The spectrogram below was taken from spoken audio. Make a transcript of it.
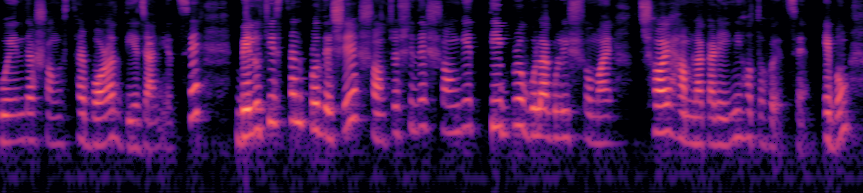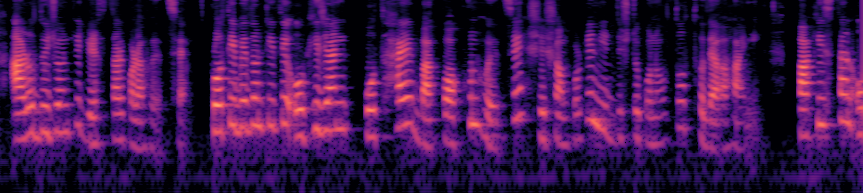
গোয়েন্দা সংস্থার বরাত দিয়ে জানিয়েছে, বেলুচিস্তান প্রদেশে সন্ত্রাসীদের সঙ্গে তীব্র গোলাগুলির সময় ছয় হামলাকারী নিহত হয়েছে এবং আরও দুজনকে গ্রেফতার করা হয়েছে। প্রতিবেদনটিতে অভিযান কোথায় বা কখন হয়েছে সে সম্পর্কে নির্দিষ্ট কোনো তথ্য দেওয়া হয়নি। পাকিস্তান ও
